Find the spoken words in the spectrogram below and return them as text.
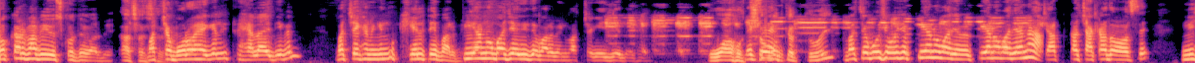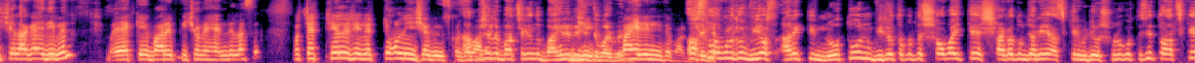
রকার ভাবে ইউজ করতে পারবে। আচ্ছা আচ্ছা। বাচ্চা বড় হয়ে গেলে একটু হেলায় দিবেন। বাচ্চা এখানে কিন্তু খেলতে পারবে। পিয়ানো বাজিয়ে দিতে পারবেন বাচ্চাকে এই যে দেখেন। ওয়াও দেখছেন? চমৎকার তো বাচ্চা বসে বসে পিয়ানো বাজাবে। পিয়ানো বাজায় না চারটা চাকা দেওয়া আছে। নিচে লাগাই দিবেন। একেবারে পিছনে হ্যান্ডেল আছে। বাচ্চা ঠেলে ঠেলে টল হিসেবে ইউজ করতে পারবে। আসলে বাচ্চা কিন্তু বাইরে নিয়ে যেতে পারবেন বাইরে নিতে পারবে। আসসালামু আলাইকুম ভিউয়ার্স আরেকটি নতুন ভিডিওতে আপনাদের সবাইকে স্বাগতম জানিয়ে আজকের ভিডিও শুরু করতেছি। তো আজকে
